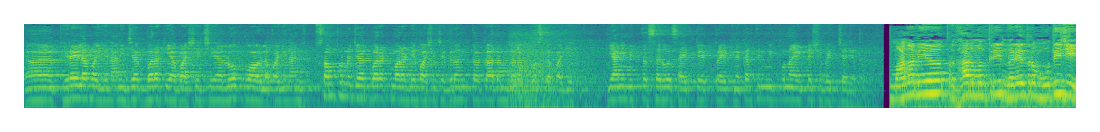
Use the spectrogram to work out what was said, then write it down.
फिरायला पाहिजे आणि जगभरात या भाषेचे लोक व्हायला पाहिजे आणि संपूर्ण जगभरात मराठी भाषेचे ग्रंथ कादंबऱ्या पोचल्या पाहिजे. यानिमित्त सर्व साहित्य प्रयत्न करतील. मी पुन्हा एकदा शुभेच्छा देतो. माननीय प्रधानमंत्री नरेंद्र मोदीजी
